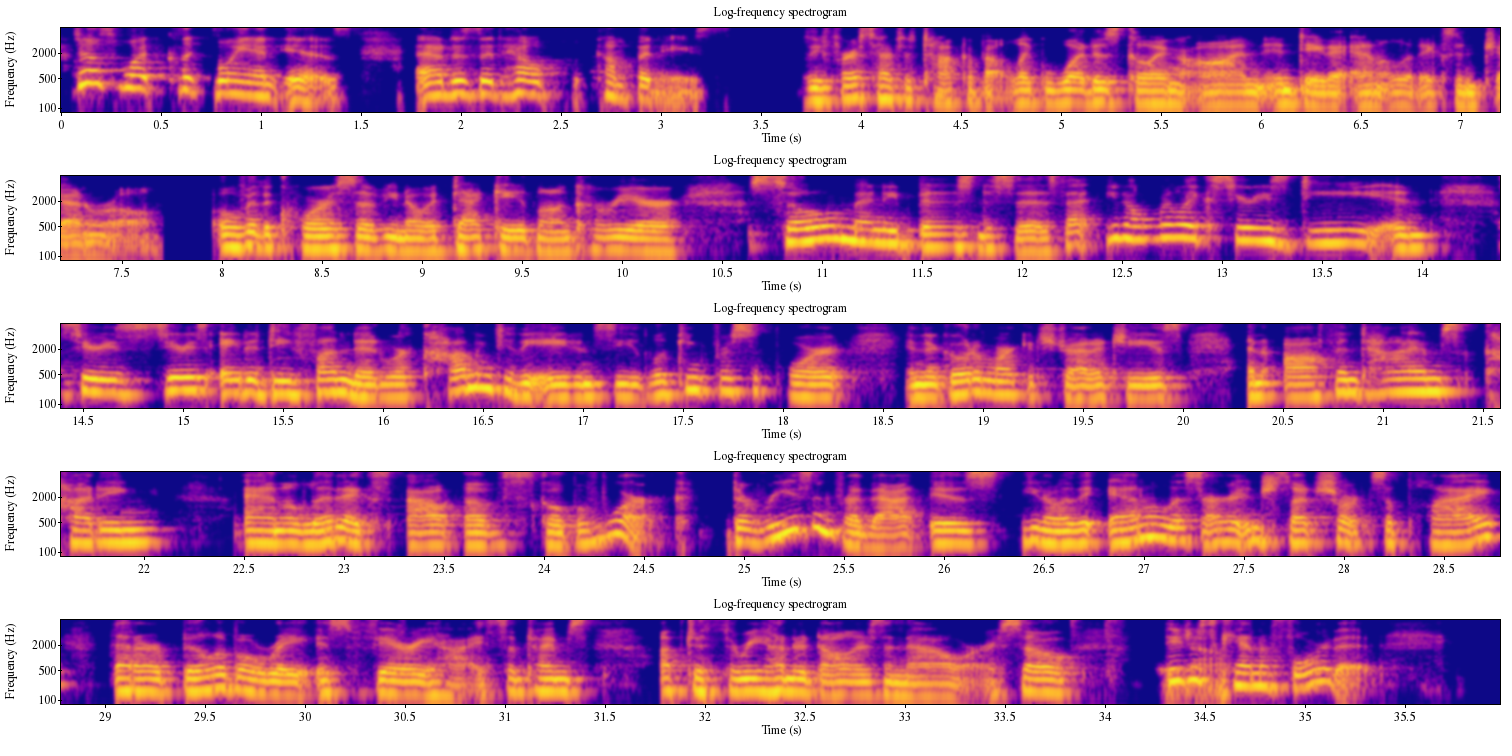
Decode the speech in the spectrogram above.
tell us what clickvoyant is. How does it help companies? We first have to talk about like what is going on in data analytics in general over the course of you know a decade long career so many businesses that you know were like series d and series series a to d funded were coming to the agency looking for support in their go to market strategies and oftentimes cutting analytics out of scope of work. The reason for that is you know the analysts are in such short supply that our billable rate is very high sometimes up to $300 an hour. So they just can't afford it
